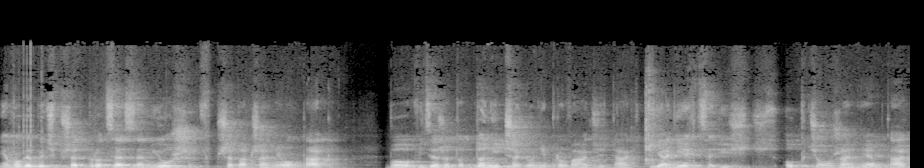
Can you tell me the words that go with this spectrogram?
Ja mogę być przed procesem już w przebaczeniu, tak? bo widzę, że to do niczego nie prowadzi, tak? I ja nie chcę iść z obciążeniem, tak?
